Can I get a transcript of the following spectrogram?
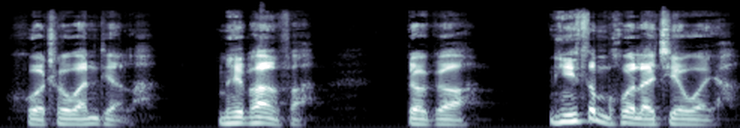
火车晚点了，没办法。表哥，你怎么会来接我呀？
